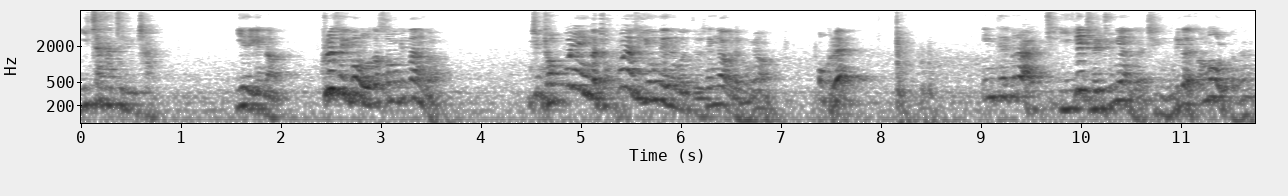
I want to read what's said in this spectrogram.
2차, 4차, 6차. 이해되겠나? 그래서 이걸 어디다 써먹겠다는 거야. 지금 적분이니까 적분에서 이용되는 것들을 생각을 해보면 어 그래? 인테그랄 이게 제일 중요한 거야. 지금 우리가 써먹을 거는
